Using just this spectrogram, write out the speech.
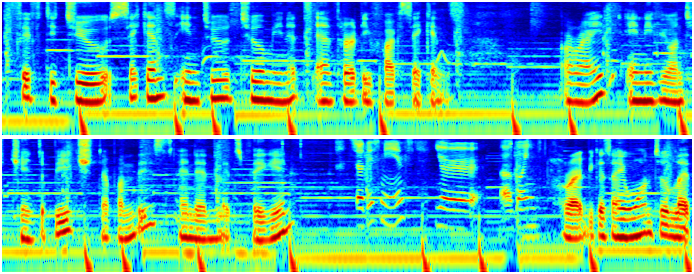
52 seconds into 2 minutes and 35 seconds. Alright, and if you want to change the pitch, tap on this and then let's play again. So this means you're uh, going... Alright, because I want to let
